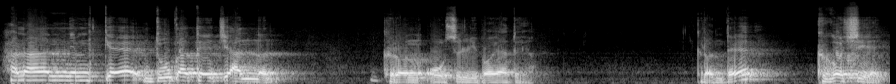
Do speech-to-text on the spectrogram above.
하나님께 누가 되지 않는 그런 옷을 입어야 돼요. 그런데 그것이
